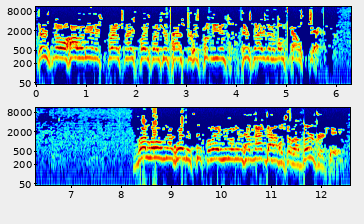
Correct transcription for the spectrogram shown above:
There's no Holiday Inn Express, nice place like your pastor has put me in. There's not even a Motel 6. Let alone not have the Chick-fil-A. We don't even have McDonald's or a Burger King.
